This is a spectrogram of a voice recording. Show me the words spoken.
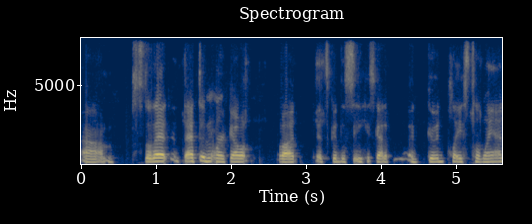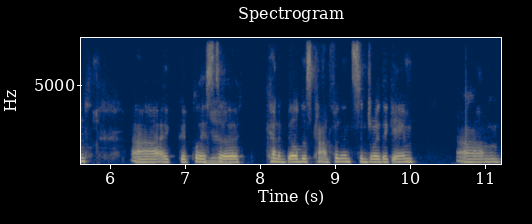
Um, so that that didn't work out, but it's good to see he's got a, a good place to land, uh, a good place Yeah. to kind of build his confidence, enjoy the game, um,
